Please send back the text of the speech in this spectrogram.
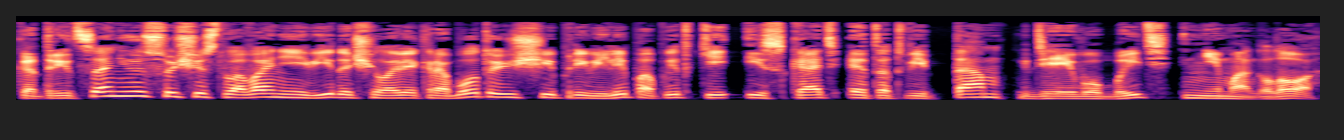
К отрицанию существования вида человек работающий привели попытки искать этот вид там, где его быть не могло.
